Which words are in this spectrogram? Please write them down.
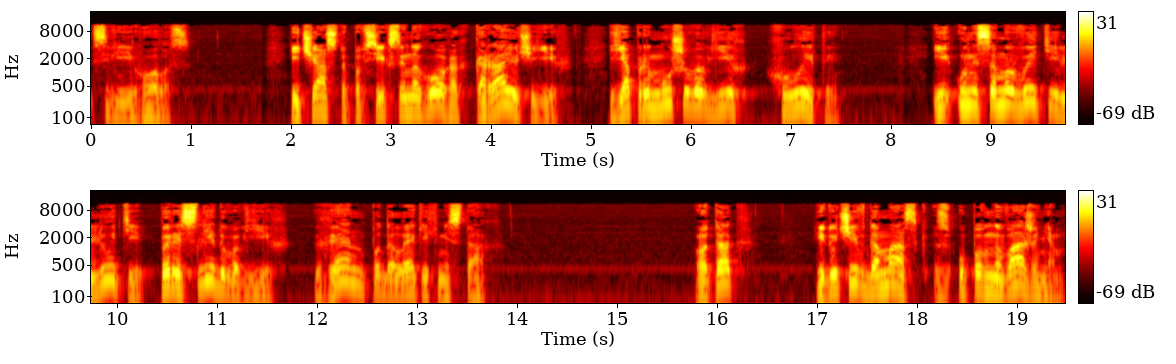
свій голос. І часто по всіх синагогах, караючи їх, я примушував їх хулити, і у несамовитій люті переслідував їх ген по далеких містах. Отак, ідучи в Дамаск з уповноваженням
